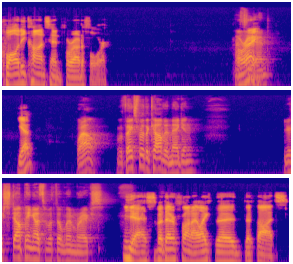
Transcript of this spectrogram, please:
Quality content, four out of four. That's All end. Yep. Wow. Well, thanks for the comment, Megan. You're stumping us with the limericks. Yes, but they're fun. I like the the thoughts.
